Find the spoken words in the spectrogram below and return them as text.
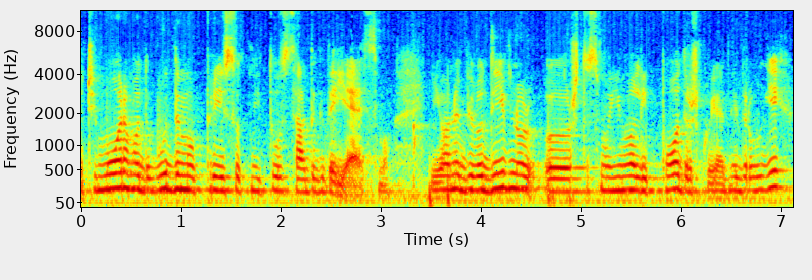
Znači moramo da budemo prisutni tu sad gde jesmo. I ono je bilo divno e, što smo imali podršku jedni drugih,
